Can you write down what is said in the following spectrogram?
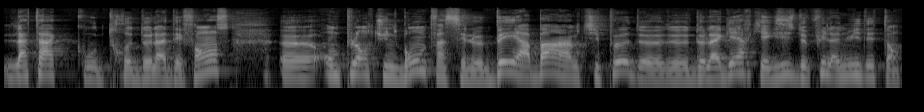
l'attaque contre de la défense, euh, on plante une bombe, c'est le B à bas un petit peu de, la guerre qui existe depuis la nuit des temps.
